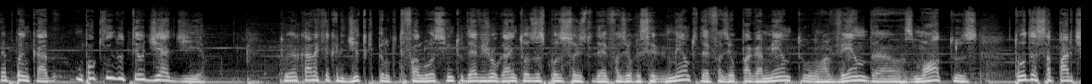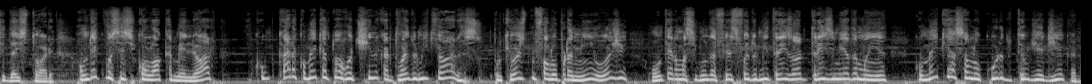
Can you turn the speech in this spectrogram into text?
É pancada. Um pouquinho do teu dia a dia. Tu é o cara que acredita que pelo que tu falou assim, tu deve jogar em todas as posições, tu deve fazer o recebimento, deve fazer o pagamento, a venda, as motos, toda essa parte da história. Onde é que você se coloca melhor cara, como é que é a tua rotina, cara? Tu vai dormir que horas? Porque hoje tu falou para mim, hoje, ontem era uma segunda-feira, você foi dormir três horas, três e meia da manhã. Como é que é essa loucura do teu dia a dia, cara?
